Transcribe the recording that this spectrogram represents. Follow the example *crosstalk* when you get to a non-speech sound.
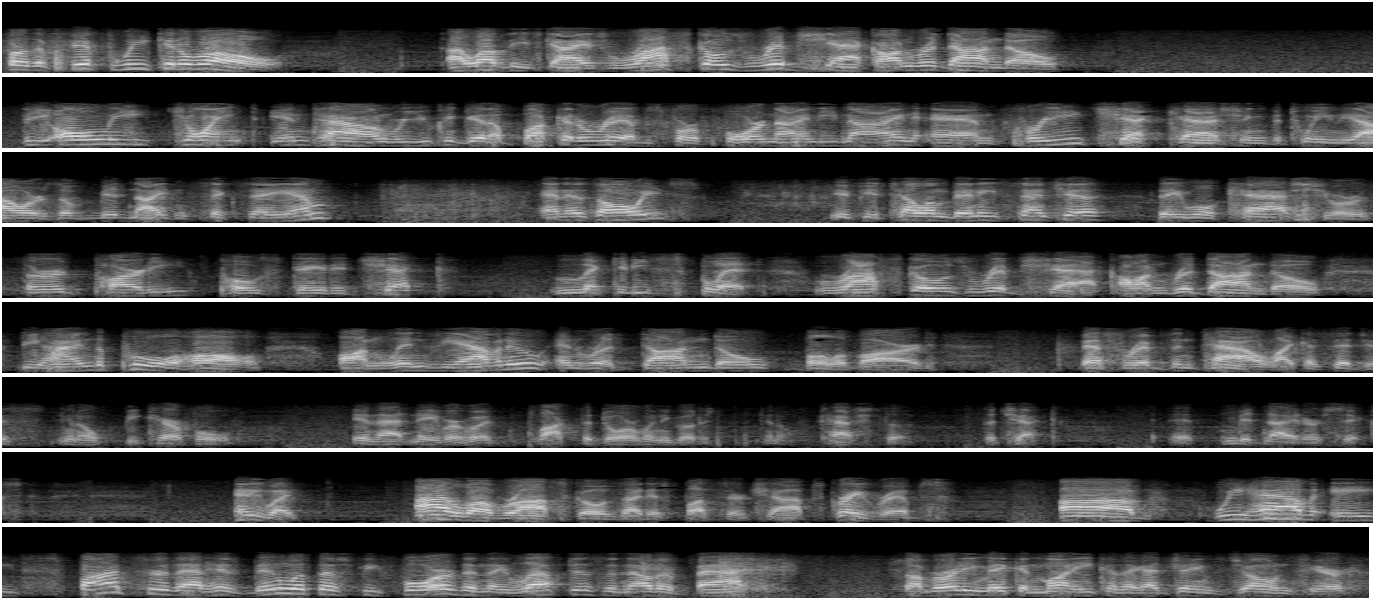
for the fifth week in a row. I love these guys. Roscoe's Rib Shack on Redondo. The only joint in town where you could get a bucket of ribs for four ninety nine and free check cashing between the hours of midnight and 6 a.m. And as always, if you tell them Benny sent you, they will cash your third party post dated check lickety split. Roscoe's Rib Shack on Redondo, behind the pool hall on Lindsay Avenue and Redondo Boulevard. Best ribs in town. Like I said, just you know, be careful in that neighborhood. Lock the door when you go to you know cash the the check at midnight or six. Anyway, I love Roscoe's. I just bust their chops. Great ribs. Um, we have a sponsor that has been with us before, then they left us, and now they're back. So I'm already making money because I got James Jones here.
